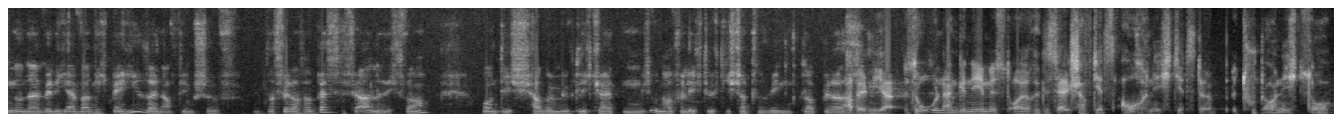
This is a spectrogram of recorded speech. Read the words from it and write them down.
Nun, dann werde ich einfach nicht mehr hier sein auf dem Schiff. Das wäre doch das Beste für alle, nicht wahr? Und ich habe Möglichkeiten, mich unauffällig durch die Stadt zu bewegen. Glaubt mir das. Aber mir so unangenehm ist eure Gesellschaft jetzt auch nicht. Jetzt äh, tut auch nicht so.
